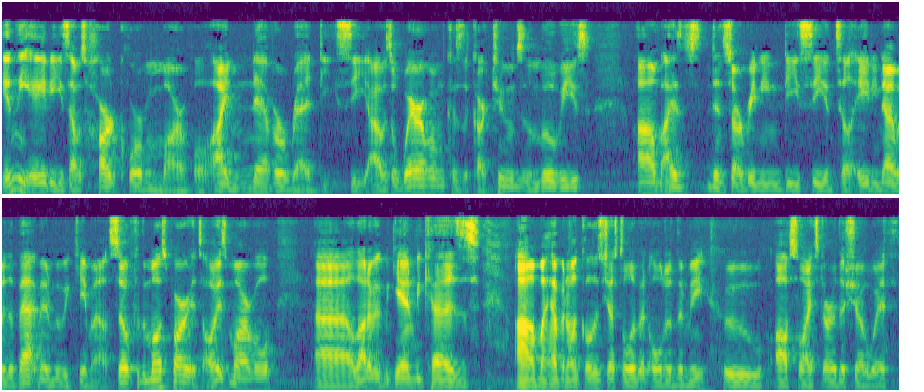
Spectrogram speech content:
in the 80s, I was hardcore Marvel. I never read DC. I was aware of them because the cartoons and the movies. Um, I didn't start reading DC until 89 when the Batman movie came out. So for the most part, it's always Marvel. Uh, a lot of it began because um, I have an uncle who's just a little bit older than me, who also I started the show with.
